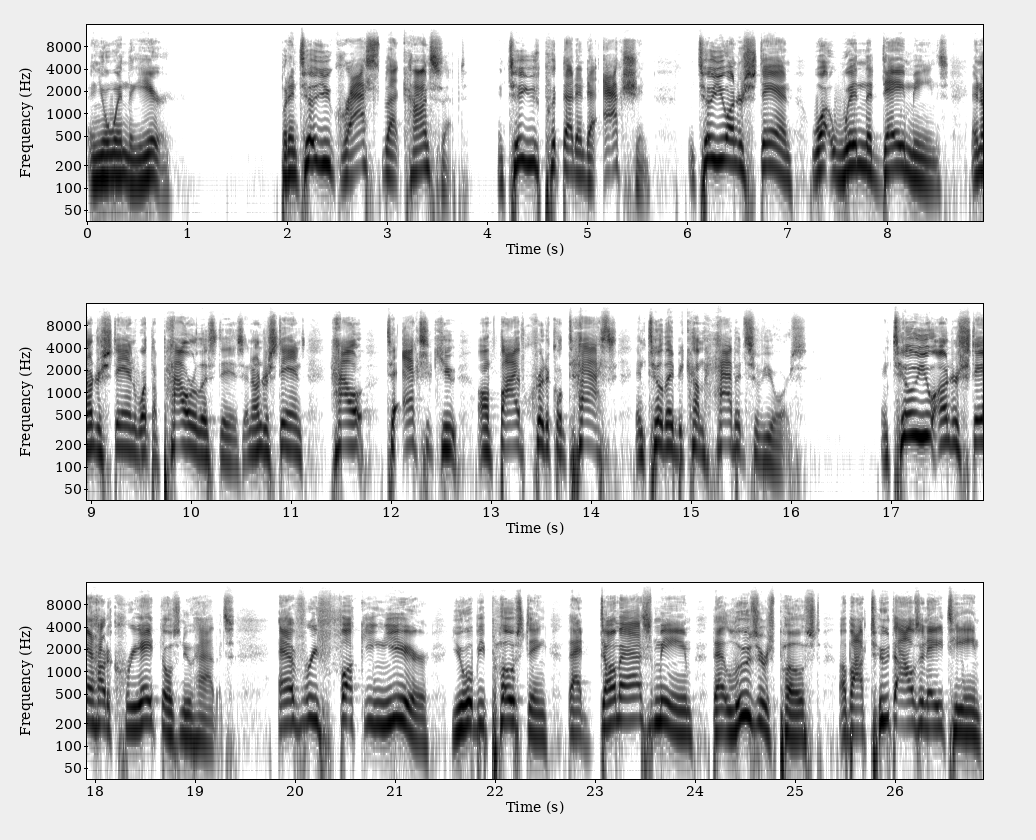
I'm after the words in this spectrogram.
and you'll win the year. But until you grasp that concept, until you put that into action, until you understand what win the day means and understand what the power list is and understand how to execute on five critical tasks until they become habits of yours. Until you understand how to create those new habits. Every fucking year, you will be posting that dumbass meme that losers post about 2018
